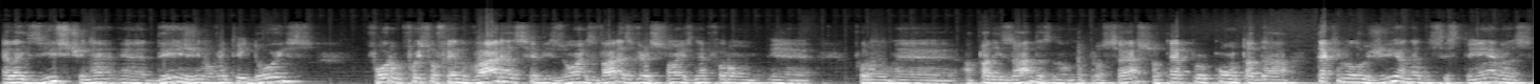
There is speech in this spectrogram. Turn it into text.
ela existe né, é, desde 92, foram, foi sofrendo várias revisões, várias versões né, foram, é, foram é, atualizadas no, no, processo, até por conta da tecnologia né, dos sistemas.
